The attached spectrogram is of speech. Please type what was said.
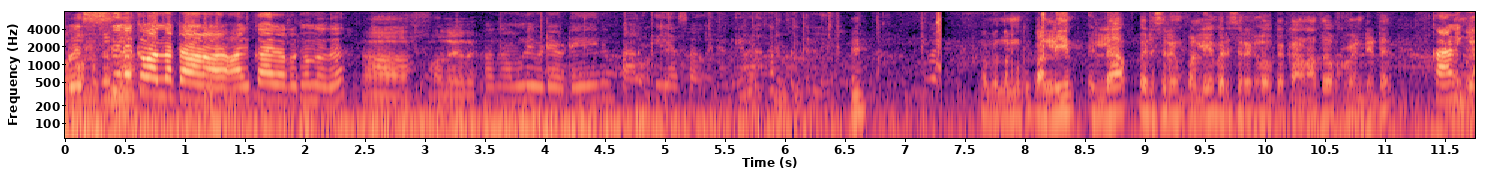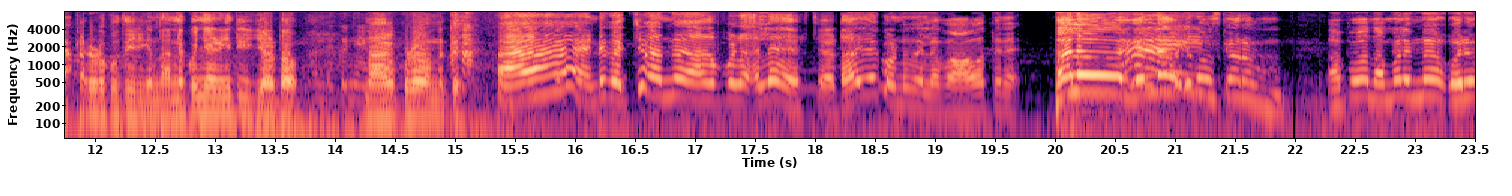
ബസ്സിലൊക്കെ വന്നിട്ടാണോ ആൾക്കാർ ഇറങ്ങുന്നത്? ആ ഇവിടെ എവിടെയെങ്കിലും പാർക്ക് ചെയ്യാൻ സൗകര്യം. ഇവിടെ നിർത്തത്തില്ലേ? അപ്പൊ നമുക്ക് പള്ളിയും എല്ലാ പരിസരവും പള്ളിയും പരിസരങ്ങളും ഒക്കെ കാണാത്തവർക്ക് വേണ്ടിട്ട് കാണിക്കാം. ഇവിടെ കുത്തിയിരിക്കുന്ന. എന്നെ കുഞ്ഞ് എണീറ്റിരിക്കുക കേട്ടോ. നാഗപ്പുഴ വന്നിട്ട് ആ എന്റെ കൊച്ചു വന്ന് നാഗപ്പുഴ. അല്ലേ? ചേട്ടായിയെ കൊണ്ടുവന്നില്ല പാവത്തിന്. ഹലോ എല്ലാവർക്കും നമസ്കാരം. അപ്പോ നമ്മൾ ഇന്ന് ഒരു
